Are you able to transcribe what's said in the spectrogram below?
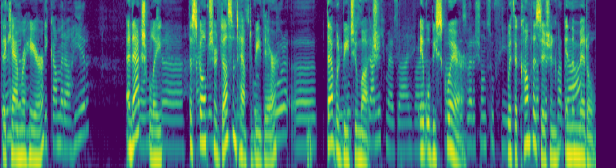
the camera here, and actually, the sculpture doesn't have to be there. That would be too much. It will be square, with a composition in the middle.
